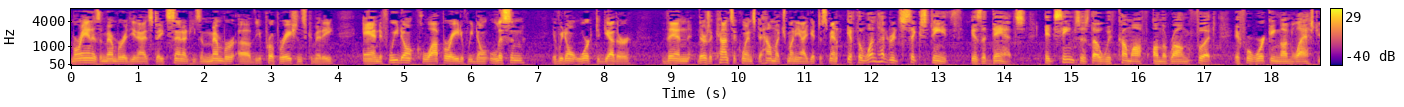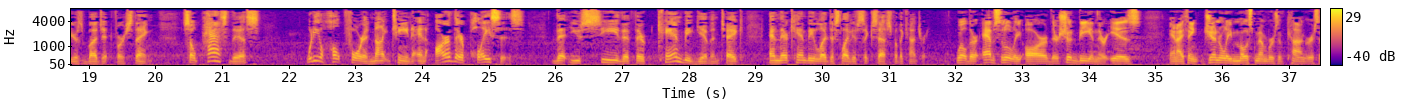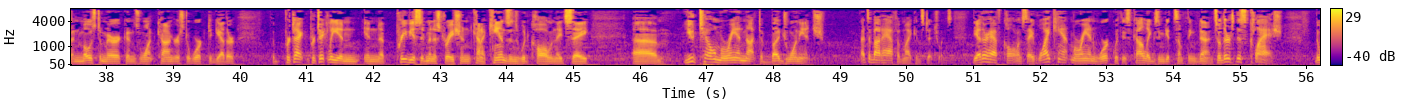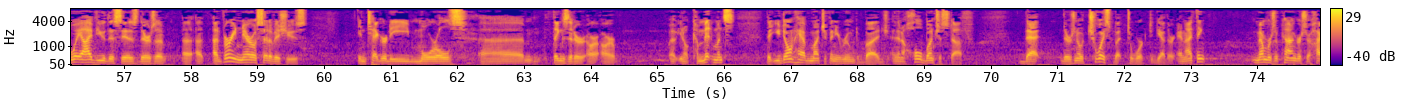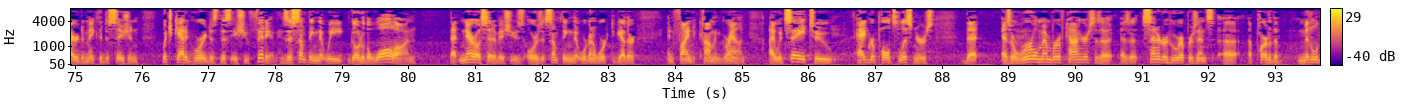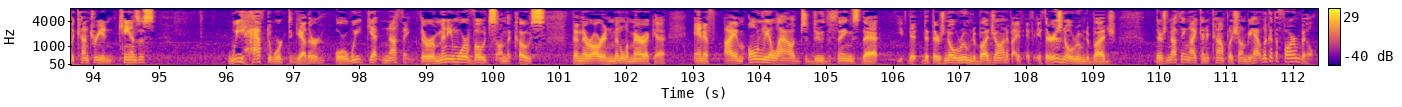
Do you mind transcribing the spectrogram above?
Moran is a member of the United States Senate. He's a member of the Appropriations Committee. And if we don't cooperate, if we don't listen, if we don't work together, then there's a consequence to how much money I get to spend. If the 116th is a dance, it seems as though we've come off on the wrong foot if we're working on last year's budget first thing. So past this, what do you hope for in 19? And are there places that you see that there can be give and take and there can be legislative success for the country? Well, there absolutely are. There should be, and there is. And I think generally most members of Congress and most Americans want Congress to work together. Protect, particularly in, in the previous administration, kind of Kansans would call and they'd say, um, you tell Moran not to budge one inch. That's about half of my constituents. The other half call and say, why can't Moran work with his colleagues and get something done? So there's this clash. The way I view this is there's a, a, a very narrow set of issues integrity, morals, um, things that are, are, are uh, you know, commitments that you don't have much, if any, room to budge, and then a whole bunch of stuff that there's no choice but to work together. And I think members of Congress are hired to make the decision which category does this issue fit in? Is this something that we go to the wall on, that narrow set of issues, or is it something that we're going to work together and find a common ground? I would say to AgriPulse listeners that as a rural member of Congress, as a, as a senator who represents a, a part of the middle of the country in Kansas, we have to work together or we get nothing. There are many more votes on the coasts than there are in middle America. And if I am only allowed to do the things that, that, that there's no room to budge on, if, I, if, if there is no room to budge, there's nothing I can accomplish on behalf. Look at the farm bill.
